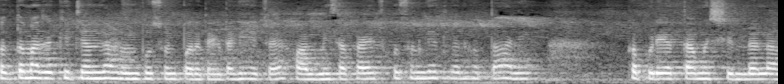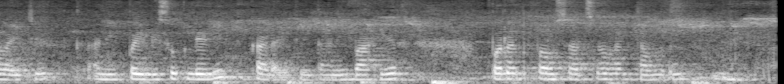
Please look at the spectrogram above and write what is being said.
फक्त माझं किचन झाडून पुसून परत एकदा घ्यायचं आहे. हॉल मी सकाळीच पुसून घेतलेला होता आणि कपडे आता मशीनला लावायचे आणि पहिली सुकलेली काढायची आणि बाहेर परत पावसाचं वातावरण आहे.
